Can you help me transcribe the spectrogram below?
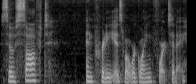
So soft and pretty is what we're going for today.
